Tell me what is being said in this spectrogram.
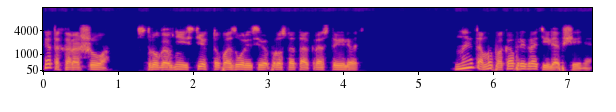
Это хорошо. Строго вне из тех, кто позволит себе просто так расстреливать. На этом мы пока прекратили общение.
